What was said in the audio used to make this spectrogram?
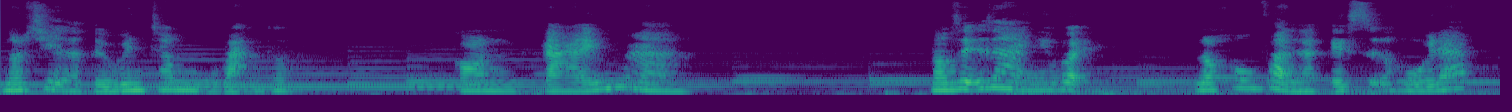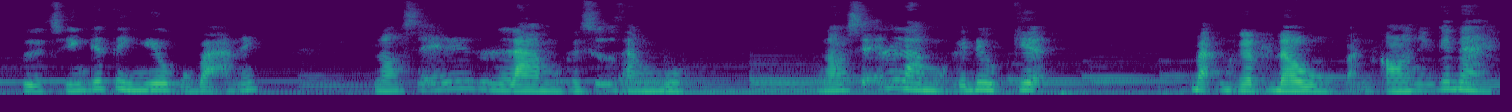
Nó chỉ là từ bên trong của bạn thôi. Còn cái mà nó dễ dàng như vậy, nó không phải là cái sự hồi đáp từ chính cái tình yêu của bạn ấy. Nó sẽ làm cái sự ràng buộc. Nó sẽ là một cái điều kiện. Bạn gật đầu, bạn có những cái này.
